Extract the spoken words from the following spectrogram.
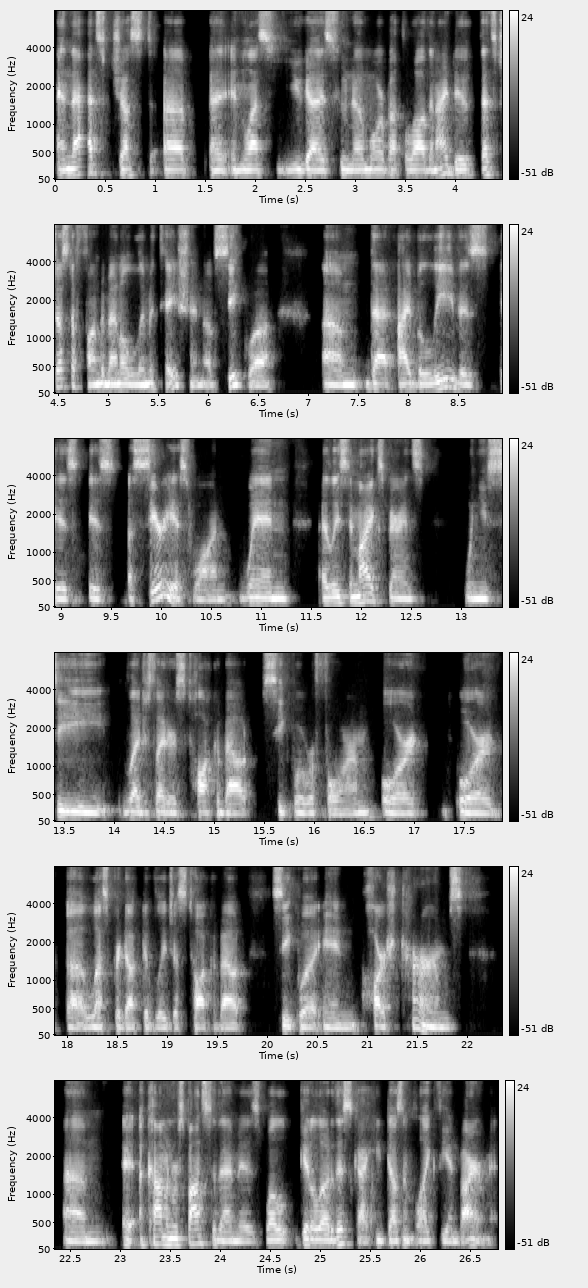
And that's just, uh, uh, unless you guys who know more about the law than I do, that's just a fundamental limitation of CEQA um, that I believe is, is, is a serious one when, at least in my experience, when you see legislators talk about CEQA reform or, or uh, less productively just talk about CEQA in harsh terms, um, a common response to them is, well, get a load of this guy. He doesn't like the environment.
